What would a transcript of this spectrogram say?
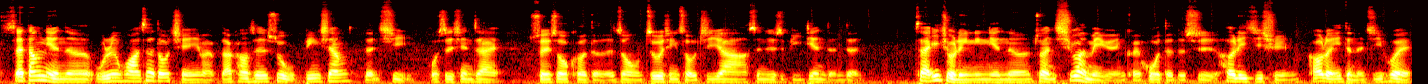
在当年呢，无论花再多钱也买不到抗生素、冰箱、冷气，或是现在随手可得的这种智慧型手机啊，甚至是笔电等等。在一九零零年呢，赚七万美元可以获得的是鹤立鸡群、高人一等的机会。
